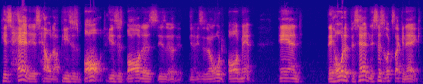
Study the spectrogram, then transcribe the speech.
his head is held up. He's as bald. He's as bald as he's a, you know he's an old bald man, and they hold up his head and it says it looks like an egg.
